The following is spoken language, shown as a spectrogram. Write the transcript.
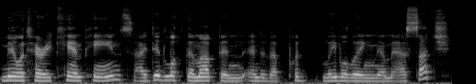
military campaigns. I did look them up and ended up put, labeling them as such.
